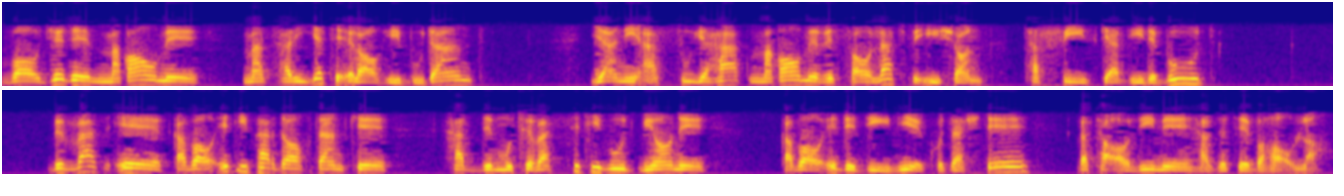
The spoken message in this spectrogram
واجد مقام مظهریت الهی بودند یعنی از سوی حق مقام رسالت به ایشان تفیز گردیده بود به وضع قواعدی پرداختند که حد متوسطی بود میان قواعد دینی گذشته و تعالیم حضرت بهاءالله.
